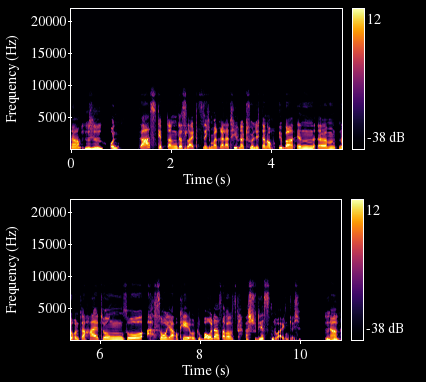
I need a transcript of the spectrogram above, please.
Ja, mhm. und das gibt dann, das leitet sich immer relativ natürlich dann auch über in ähm, eine Unterhaltung, so, ach so, ja, okay, du boulderst, aber was, was studierst denn du eigentlich? Ja, mhm.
